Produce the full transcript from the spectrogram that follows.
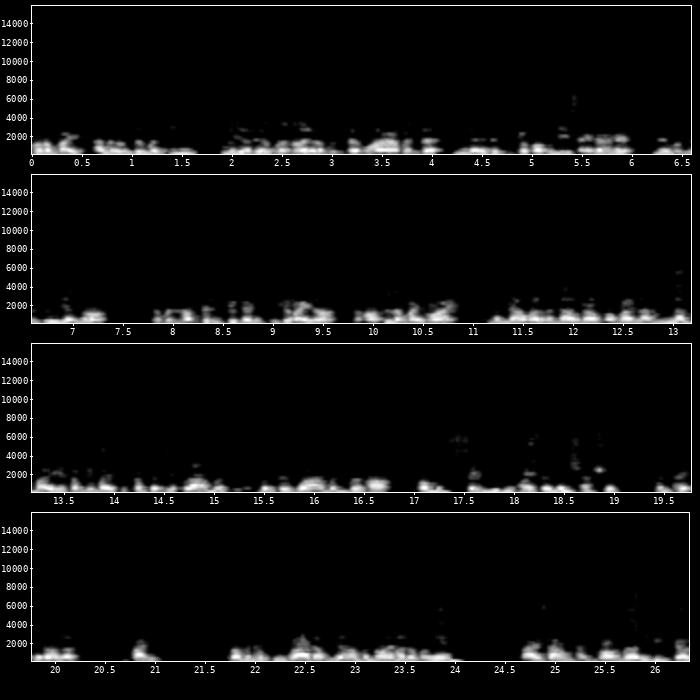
họ làm bậy, ảnh hưởng tới mình. Ừ. Bây giờ nếu mà nói là mình phải hòa mình đó, ừ. để đừng cho có cái gì xảy ra hết, để mà mình hướng dẫn họ. Rồi mình làm tin trước cái cái bậy đó, rồi họ cứ làm bậy hoài. Mình đâu có là đâu đâu có phải làm làm bậy trong cái bậy trong cái việc làm đó. Mình phải hòa mình với họ và mình xây dựng họ trở nên sáng suốt. Mình thấy cái đó là bậy. Và mình không chịu hòa đồng với họ, mình nói họ đâu có nghe tại sao thằng con nó thì đi chơi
